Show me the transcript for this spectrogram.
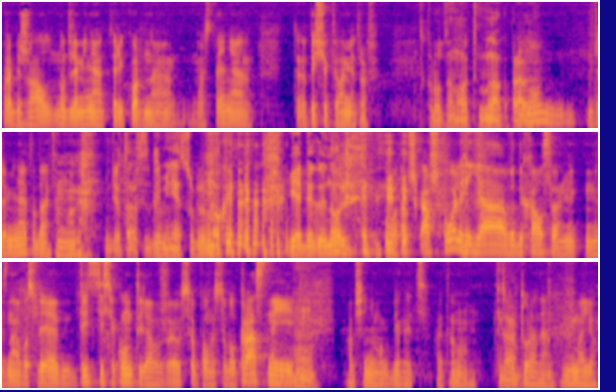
пробежал, ну, для меня это рекордное расстояние, тысячу километров. Круто, ну это много, правда. Ну, для меня это, да, это много. Где-то для меня это супер много. Я бегаю ноль. Вот, а, в, а школе я выдыхался, не, знаю, после 30 секунд я уже все полностью был красный, вообще не мог бегать, поэтому Да. физкультура, да, не мое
